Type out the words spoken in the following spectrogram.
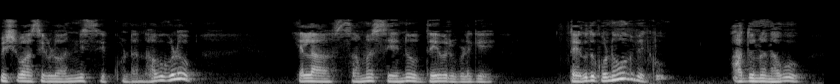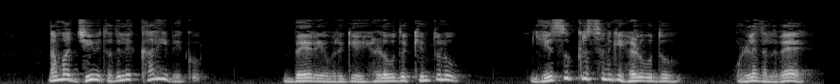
ವಿಶ್ವಾಸಿಗಳು ಅನ್ನಿಸಿಕೊಂಡ ನಾವುಗಳು ಎಲ್ಲ ಸಮಸ್ಯೆಯನ್ನು ದೇವರ ಬಳಿಗೆ ತೆಗೆದುಕೊಂಡು ಹೋಗಬೇಕು. ಅದನ್ನು ನಾವು ನಮ್ಮ ಜೀವಿತದಲ್ಲಿ ಕಲಿಯಬೇಕು. ಬೇರೆಯವರಿಗೆ ಹೇಳುವುದಕ್ಕಿಂತಲೂ ಯೇಸುಕ್ರಿಸ್ತನಿಗೆ ಹೇಳುವುದು ಒಳ್ಳೆಯದಲ್ಲವೇ?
